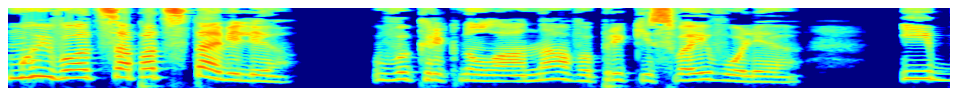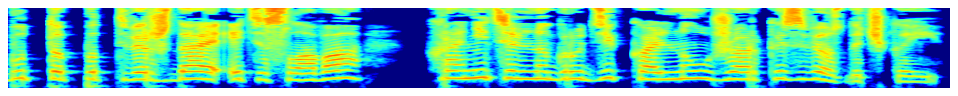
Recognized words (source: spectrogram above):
«Моего отца подставили!» — выкрикнула она, вопреки своей воле. И, будто подтверждая эти слова, хранитель на груди кольнул жаркой звездочкой.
